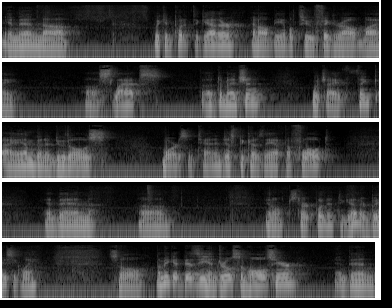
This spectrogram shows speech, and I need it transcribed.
and then uh, we can put it together and I'll be able to figure out my uh, slats uh, dimension which I think I am going to do those mortise and tenon just because they have to float and then um, you know start putting it together basically so let me get busy and drill some holes here and then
